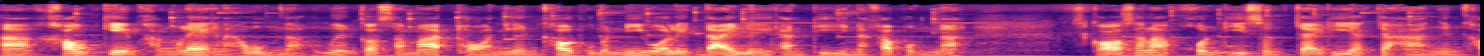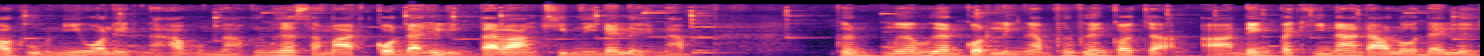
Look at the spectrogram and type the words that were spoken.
อเข้าเกมครั้งแรกนะครับผมนะเพื่อนๆก็สามารถถอนเงินเข้า t ูมันนี่วอลเล็ตได้เลยทันทีนะครับผมนะก็สำหรับคนที่สนใจที่อยากจะหาเงินเข้า t ูมันนี่วอลเล็ตนะครับผมนะเพื่อนๆสามารถกดได้ที่ลิงก์ใต้ล่างคลิปนี้ได้เลยนะครับ เมื่อเพื่อนกดลิงก์นะเพื่อนๆก็จะเด้งไปที่หน้าดาวน์โหลดได้เลย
